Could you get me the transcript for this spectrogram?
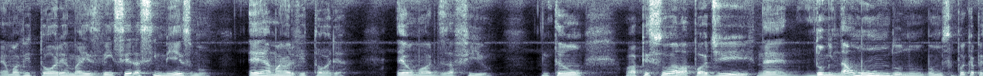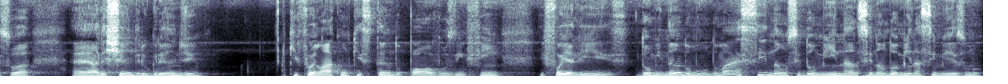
é uma vitória, mas vencer a si mesmo é a maior vitória, é o maior desafio. Então, a pessoa ela pode né, dominar o mundo, vamos supor que a pessoa, é, Alexandre o Grande, que foi lá conquistando povos, enfim, e foi ali dominando o mundo, mas se não se domina, se não domina a si mesmo,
